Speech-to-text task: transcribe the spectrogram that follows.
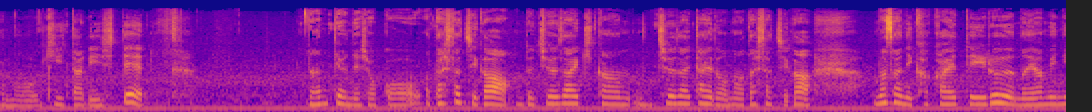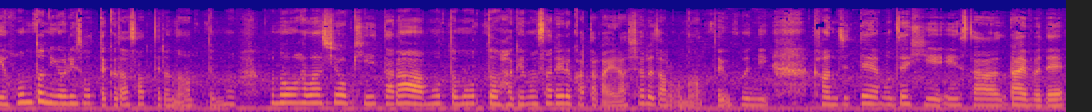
あの聞いたりして何て言うんでしょうこう私たちが本当に駐在期間駐在態度の私たちがまさに抱えている悩みに本当に寄り添ってくださってるなってもうこのお話を聞いたらもっともっと励まされる方がいらっしゃるだろうなっていうふうに感じてもうぜひインスタライブで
